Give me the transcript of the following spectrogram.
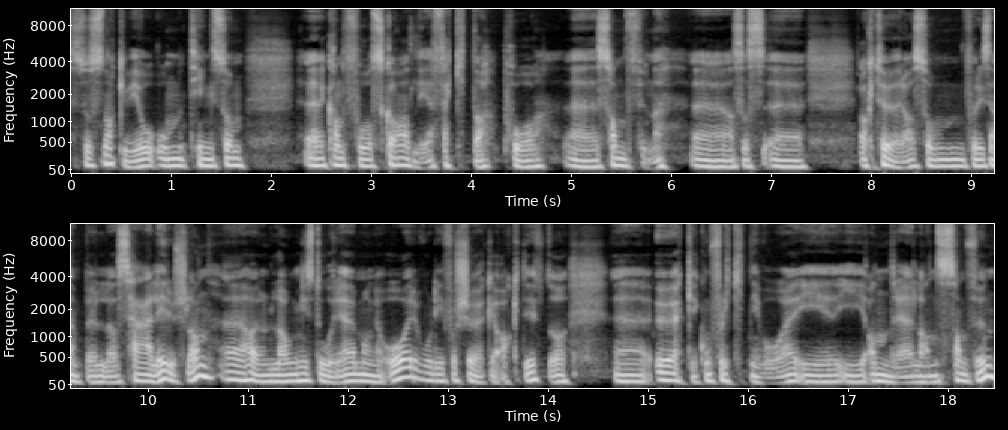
så snakker vi jo om ting som Eh, kan få skadelige effekter på eh, samfunnet. Eh, altså aktører som f.eks. særlig Russland har en lang historie, mange år, hvor de forsøker aktivt å øke konfliktnivået i, i andre lands samfunn.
